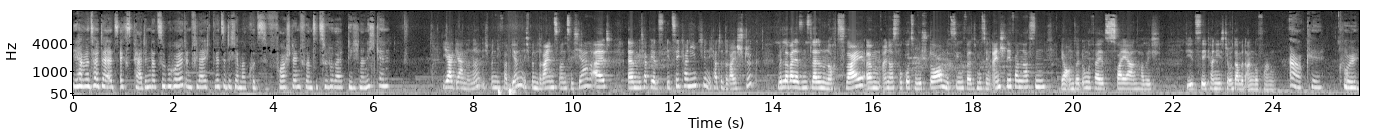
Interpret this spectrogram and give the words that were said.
die haben wir uns heute als Expertin dazu geholt. Und vielleicht willst du dich ja mal kurz vorstellen für unsere Zuhörer, die dich noch nicht kennen. Ja, gerne. Ne? Ich bin die Fabienne, ich bin 23 Jahre alt. Ähm, ich habe jetzt EC-Kaninchen, ich hatte drei Stück. Mittlerweile sind es leider nur noch zwei. Ähm, einer ist vor kurzem gestorben, beziehungsweise ich muss ihn einschläfern lassen. Ja, und seit ungefähr jetzt zwei Jahren habe ich die EC-Kaninchen und damit angefangen. Ah, okay. Cool.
